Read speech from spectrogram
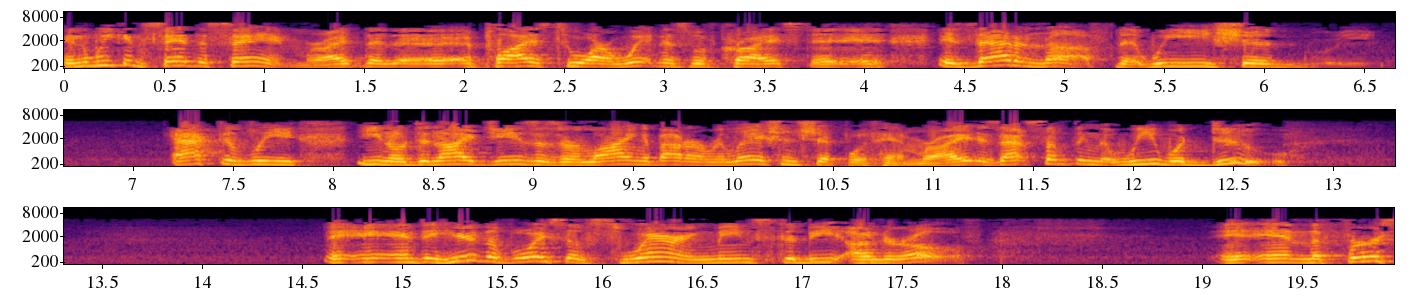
And we can say the same, right? That uh, applies to our witness with Christ. Is that enough that we should actively, you know, deny Jesus or lying about our relationship with Him, right? Is that something that we would do? And to hear the voice of swearing means to be under oath. And the first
